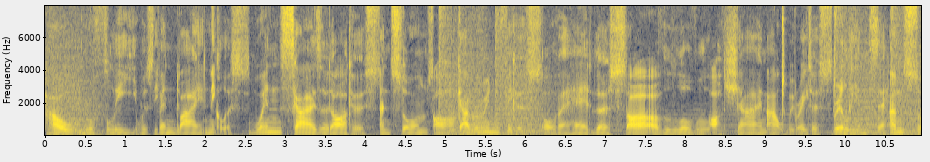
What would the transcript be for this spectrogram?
How roughly was defended by Nicholas. When skies are darkest and storms are gathering thickest overhead, the star of love will oft shine out with greatest brilliancy. And so,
